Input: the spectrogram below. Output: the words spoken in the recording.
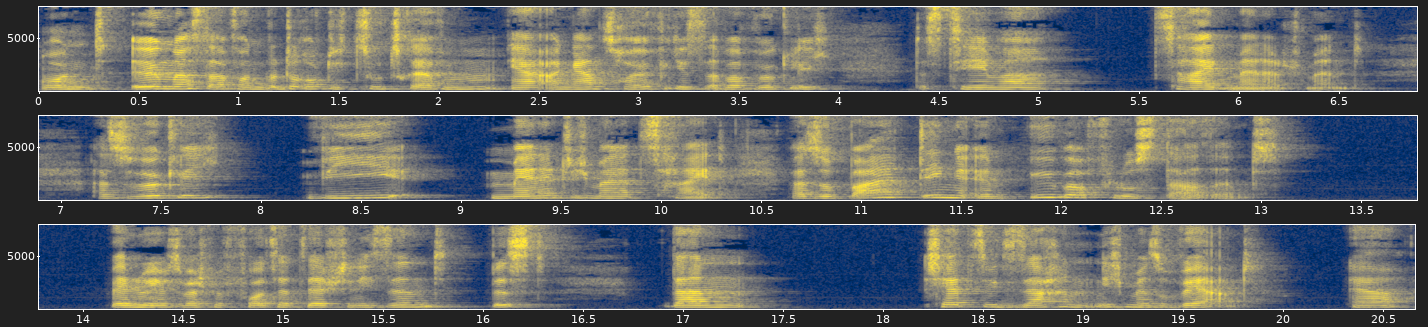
Und irgendwas davon wird doch auf dich zutreffen. Ja, ganz häufig ist aber wirklich das Thema Zeitmanagement. Also wirklich, wie manage ich meine Zeit? Weil sobald Dinge im Überfluss da sind, wenn du eben zum Beispiel Vollzeit selbstständig sind, bist, dann schätzt du die Sachen nicht mehr so wert. Ja.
